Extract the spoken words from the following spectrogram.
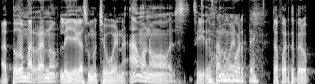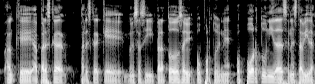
A todo marrano le llega su nochebuena. ¡Vámonos! Sí, está muy, fuerte. Está fuerte, pero aunque aparezca, parezca que no es así, para todos hay oportunidades en esta vida.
